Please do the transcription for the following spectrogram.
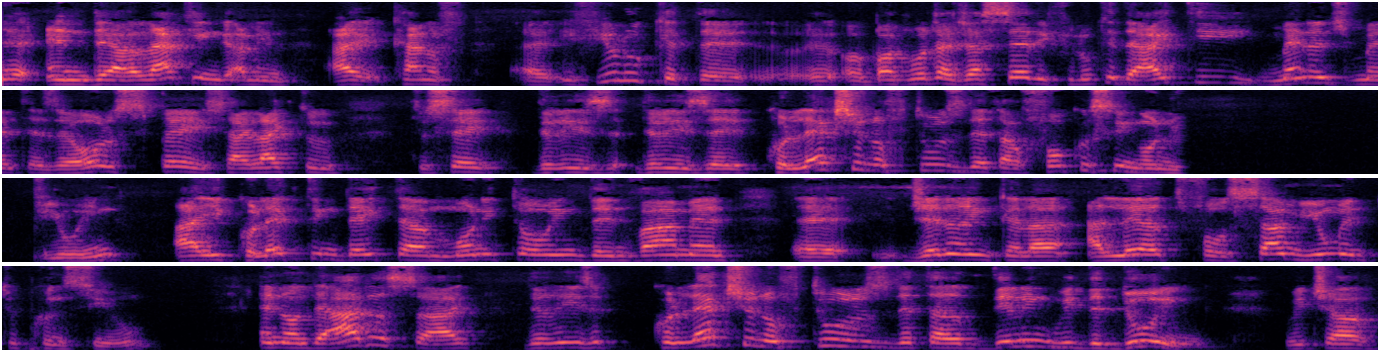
and they are lacking. I mean, I kind of uh, if you look at the uh, about what I just said, if you look at the IT management as a whole space, I like to to say there is there is a collection of tools that are focusing on viewing, i.e., collecting data, monitoring the environment, uh, generating an alert for some human to consume, and on the other side, there is a collection of tools that are dealing with the doing, which are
